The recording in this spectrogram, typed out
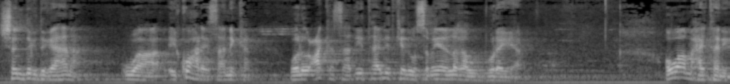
shan degdeg ahna waa ay ku hadhaysaa ninkan walow cakas haddii taalidkeeda uu sameeyana laqa wuu burayaa oo waa maxay tani?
